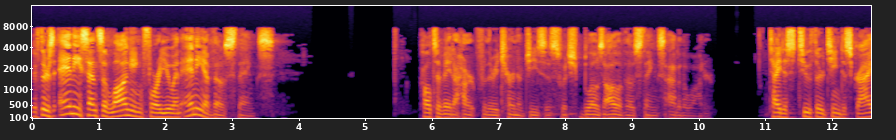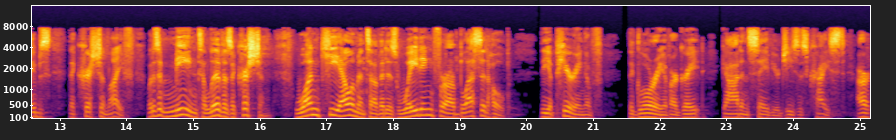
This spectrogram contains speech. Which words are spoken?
if there's any sense of longing for you in any of those things, cultivate a heart for the return of Jesus, which blows all of those things out of the water. Titus 2:13 describes the Christian life. What does it mean to live as a Christian? One key element of it is waiting for our blessed hope, the appearing of the glory of our great God and Savior Jesus Christ. Our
